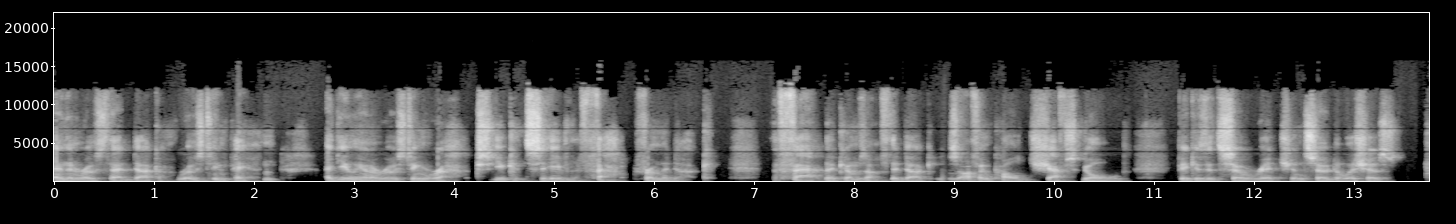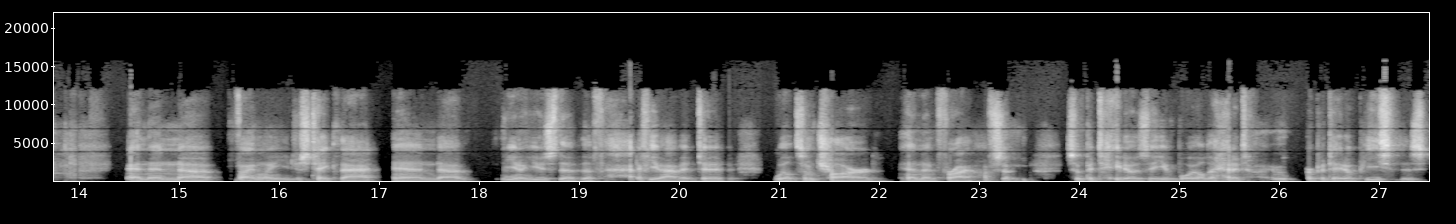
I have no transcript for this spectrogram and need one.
and then roast that duck on a roasting pan, ideally on a roasting rack, so you can save the fat from the duck. The fat that comes off the duck is often called chef's gold. because it's so rich and so delicious. And then uh, finally, you just take that and uh, you know use the the fat if you have it to wilt some chard and then fry off some some potatoes that you've boiled ahead of time or potato pieces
